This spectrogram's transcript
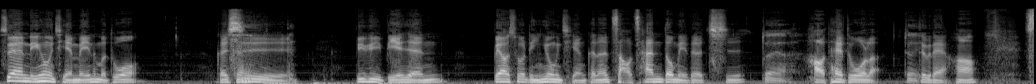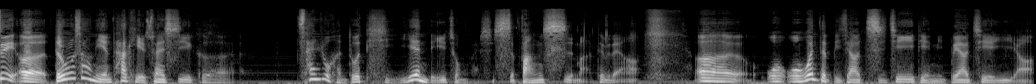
虽然零用钱没那么多，可是 比比别人，不要说零用钱，可能早餐都没得吃，对啊，好太多了，对对不对？哈，所以呃，德荣少年他可以算是一个参入很多体验的一种是方式嘛，对不对啊？呃，我我问的比较直接一点，你不要介意啊。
